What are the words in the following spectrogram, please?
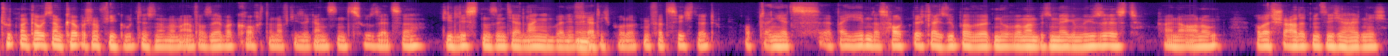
tut man, glaube ich, seinem Körper schon viel Gutes, ne, wenn man einfach selber kocht und auf diese ganzen Zusätze. Die Listen sind ja lange bei den mhm. Fertigprodukten verzichtet. Ob dann jetzt äh, bei jedem das Hautbild gleich super wird, nur weil man ein bisschen mehr Gemüse isst, keine Ahnung. Aber es schadet mit Sicherheit nicht.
